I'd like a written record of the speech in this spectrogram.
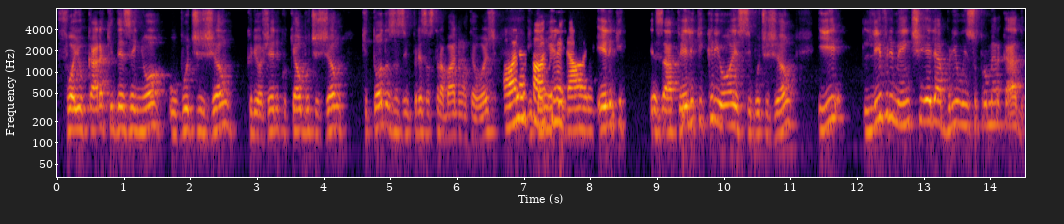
foi o cara que desenhou o botijão criogênico, que é o botijão que todas as empresas trabalham até hoje. Olha só então, que ele, legal. Hein? Ele que, exato, ele que criou esse botijão e livremente ele abriu isso para o mercado.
